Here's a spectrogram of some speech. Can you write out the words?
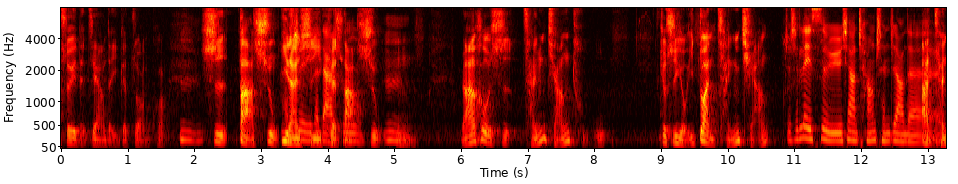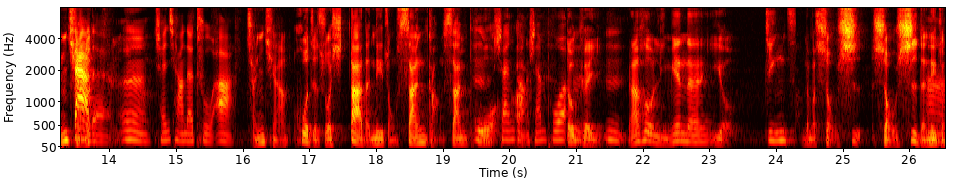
岁的这样的一个状况。嗯，是大树，依然是一棵大树。嗯，然后是城墙土，就是有一段城墙。就是类似于像长城这样的啊，城墙大的嗯，城墙的土啊，城墙或者说大的那种山岗山坡，山岗山坡都可以。嗯，然后里面呢有金子，那么首饰首饰的那种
